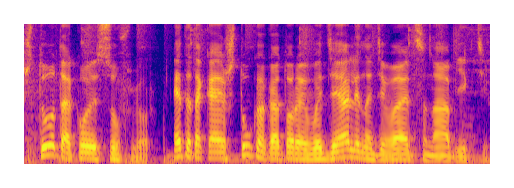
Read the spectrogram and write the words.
Что такое суфлер? Это такая штука, которая в идеале надевается на объектив.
